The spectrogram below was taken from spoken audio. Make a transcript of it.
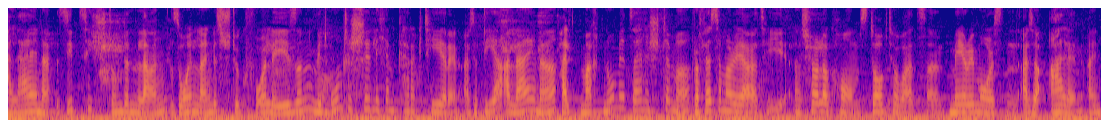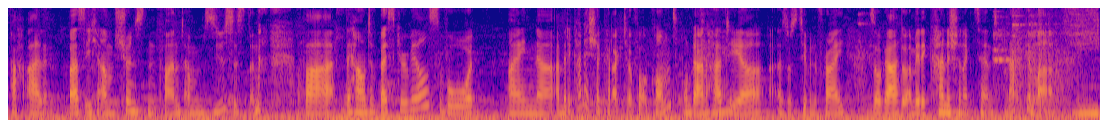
alleine 70 Stunden lang so ein langes Stück vorlesen mit unterschiedlichen Charakteren. Also der alleine halt macht nur mit seiner Stimme Professor Moriarty, äh, Sherlock Holmes, Dr. Watson, Mary Morstan, also allen, einfach allen. Was ich am schönsten fand, am süßesten, war The Hound of Baskervilles, wo ein äh, amerikanischer Charakter vorkommt und dann hat er, also Stephen Fry, sogar den amerikanischen Akzent nachgemacht. Wie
